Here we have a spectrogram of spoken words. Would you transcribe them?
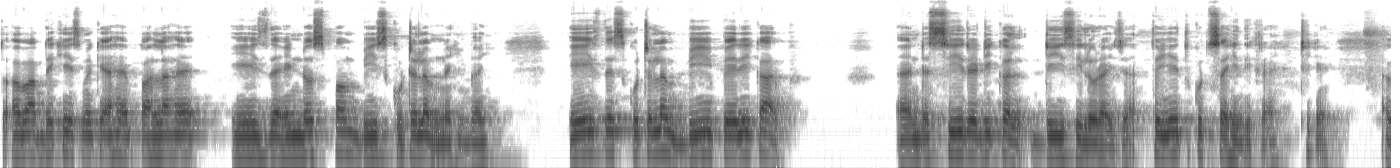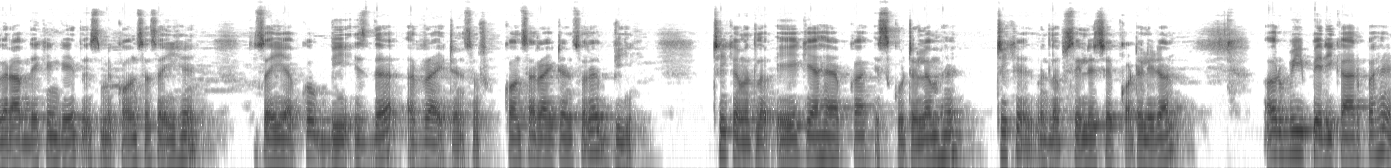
तो अब आप देखिए इसमें क्या है, पहला है A is the endosperm B scutellum नहीं भाई। A is the scutellum B pericarp and C radicle D coleorhiza तो ये तो कुछ सही दिख रहा है, ठीक है? अगर आप देखेंगे तो इसमें कौन सा सही है? तो सही है आपको B is the right answer कौन सा राइट आंसर है? बी ठीक है मतलब ए क्या है आपका? स्कूटलम है, ठीक है? मतलब सेलर शेप कॉटेलिडान और बी पेरिकार्प है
